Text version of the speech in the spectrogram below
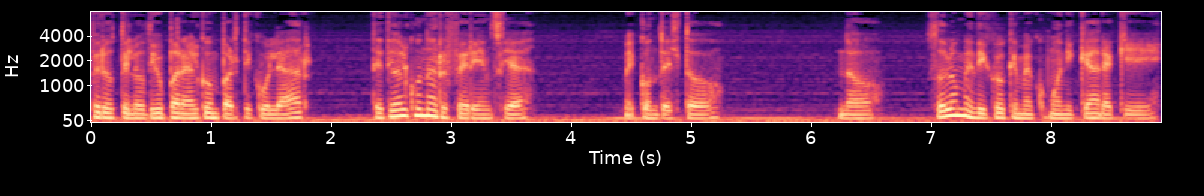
pero te lo dio para algo en particular. ¿Te dio alguna referencia? Me contestó. No, solo me dijo que me comunicara aquí.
